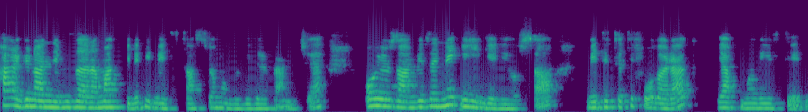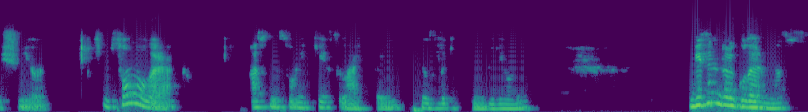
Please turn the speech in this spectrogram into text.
Her gün annemizi aramak bile bir meditasyon olabilir bence. O yüzden bize ne iyi geliyorsa meditatif olarak yapmalıyız diye düşünüyorum. Şimdi son olarak aslında son iki slayttayım. Hızlı gittim biliyorum. Bizim duygularımız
